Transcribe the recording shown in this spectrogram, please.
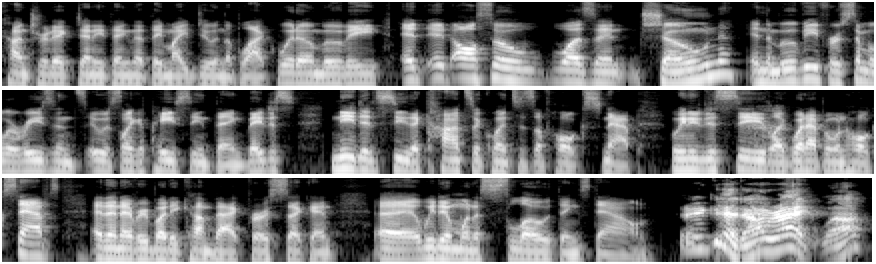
contradict anything that they might do in the Black Widow movie. It, it also wasn't shown in the movie for similar reasons. It was like a pacing thing. They just needed to see the consequences of Hulk snap. We need to see like what happened when Hulk snaps, and then everybody come back for a second. Uh, we didn't want to slow things down. Very good. All right. Well,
